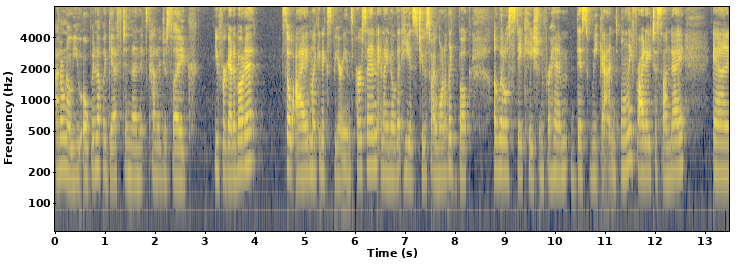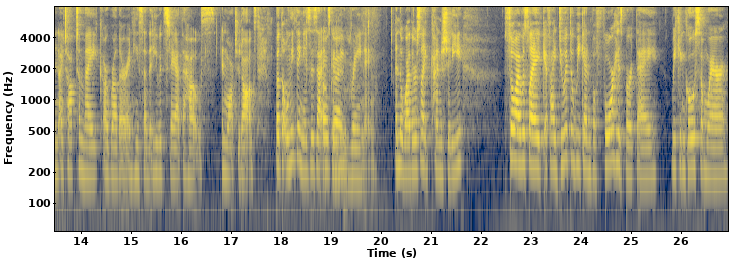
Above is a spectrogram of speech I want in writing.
I don't know, you open up a gift and then it's kind of just like you forget about it. So I'm like an experienced person and I know that he is too. So I want to like book a little staycation for him this weekend, only Friday to Sunday. And I talked to Mike, our brother, and he said that he would stay at the house and watch the dogs. But the only thing is, is that oh, it's going to be raining and the weather's like kind of shitty. So I was like, if I do it the weekend before his birthday, we can go somewhere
